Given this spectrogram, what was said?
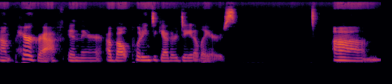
um, paragraph in there about putting together data layers. Um,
